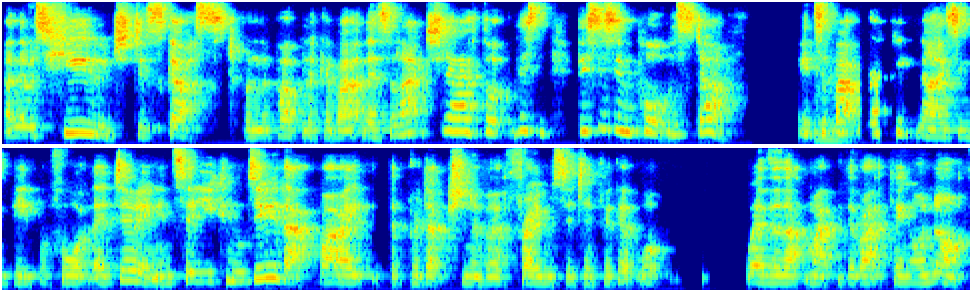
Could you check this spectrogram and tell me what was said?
And there was huge disgust from the public about this. And actually, I thought this, this is important stuff. It's mm about recognizing people for what they're doing. And so you can do that by the production of a framed certificate, whether that might be the right thing or not.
